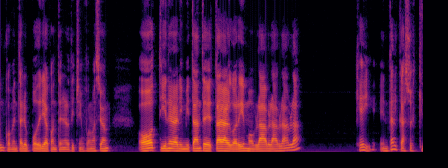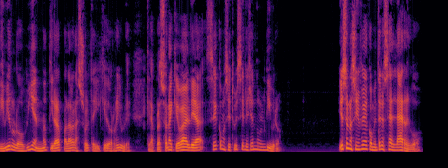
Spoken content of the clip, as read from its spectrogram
un comentario podría contener dicha información. O tiene la limitante de tal algoritmo, bla, bla, bla, bla. Ok, en tal caso escribirlo bien, no tirar palabras sueltas y quede horrible. Que la persona que va a leer sea como si estuviese leyendo un libro. Y eso no significa que el comentario sea largo.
